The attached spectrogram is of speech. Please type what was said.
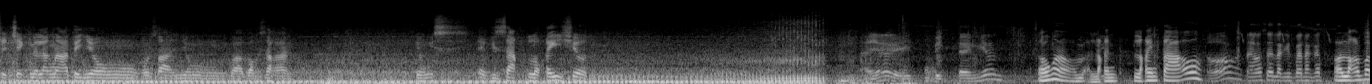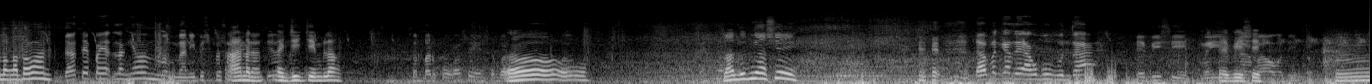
Check na lang natin yung kung saan yung babagsakan. Yung exact location. Ayaw eh, big time yun. oo nga laking, laking tao. Oo, tao sa laki pa ng kat... oh, laki pa ng katawan. Dati payat lang yun, manipis pa sa ah nag, dati yun. nag-gym lang. Sa barko kasi, sa barko. oo oo oo. Nandun nga siya eh. Dapat kasi ako pupunta, ABC. May ABC. trabaho ako dito. hmm.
